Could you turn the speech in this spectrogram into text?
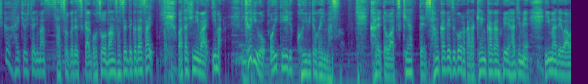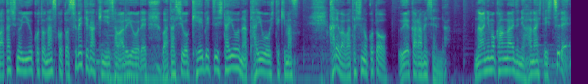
しく拝聴しております。早速ですがご相談させてください。私には今、距離を置いている恋人がいます。彼とは付き合って3ヶ月頃から喧嘩が増え始め、今では私の言うことなすことすべてが気に障るようで、私を軽蔑したような対応をしてきます。彼は私のことを上から目線だ。何も考えずに話して失礼。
